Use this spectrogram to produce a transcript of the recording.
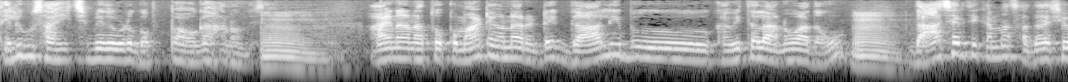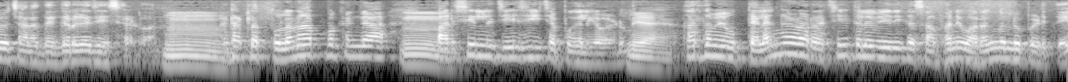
తెలుగు సాహిత్యం మీద కూడా గొప్ప అవగాహన ఉంది. ఆయన నాతో ఒక మాట ఏమన్నారంటే గాలిబు కవితల అనువాదం దాశరథి కన్నా సదాశివ చాలా దగ్గరగా చేశాడు అని. అంటే అట్లా తులనాత్మకంగా పరిశీలన చేసి చెప్పగలిగేవాడు. తర్వాత మేము తెలంగాణ రచయితల వేదిక సభని వరంగల్లో పెడితే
